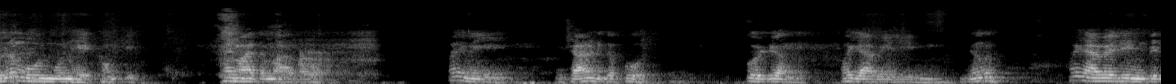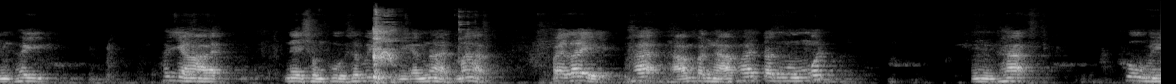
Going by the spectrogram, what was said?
ลและมูลมูลเหตุของจิต ให้มาตมาก็บอกไม่มีเช้านี่ก็พูด พูดเรื่องพญาเวลินเนอะพญาเวลินเป็นพญพญาในชมพูสวีทมีอำนาจมาก ไปไล่พระถามปัญหาพระจนมุมมดอืมพระผู้มี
